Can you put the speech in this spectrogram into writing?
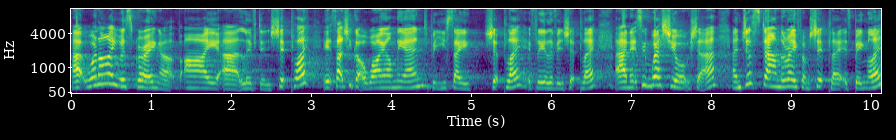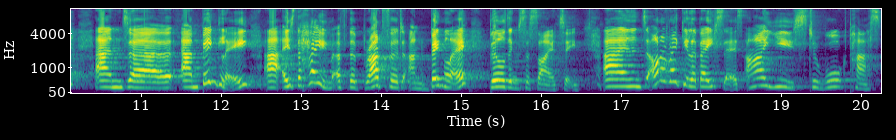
Uh, when I was growing up, I uh, lived in Shipley. It's actually got a Y on the end, but you say Shipley if you live in Shipley. And it's in West Yorkshire. And just down the road from Shipley is Bingley. And, uh, and Bingley uh, is the home of the Bradford and Bingley Building Society. And on a regular basis, I used to walk past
